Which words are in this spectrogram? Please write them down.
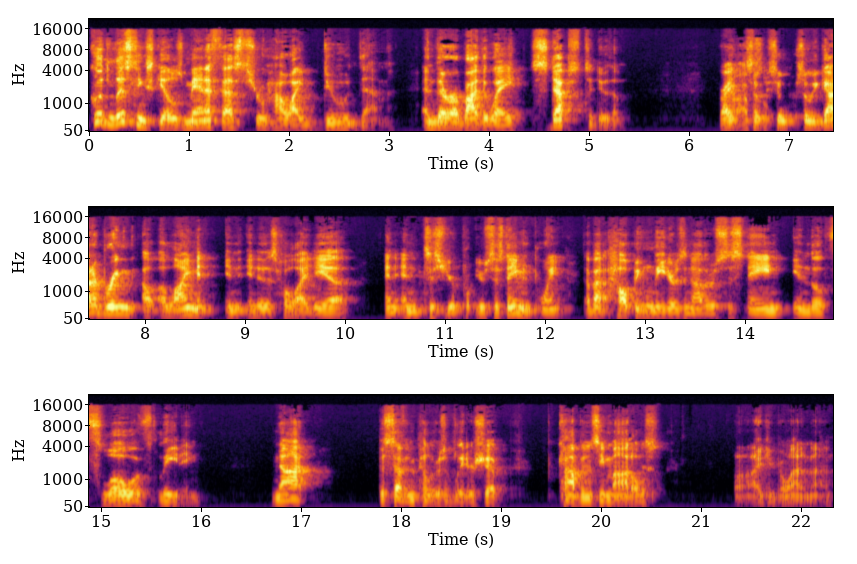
good listening skills manifest through how I do them. And there are, by the way, steps to do them. Right. So so so we got to bring alignment in, into this whole idea and, and to your your sustainment point about helping leaders and others sustain in the flow of leading, not the seven pillars of leadership, competency models. Well, I could go on and on.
